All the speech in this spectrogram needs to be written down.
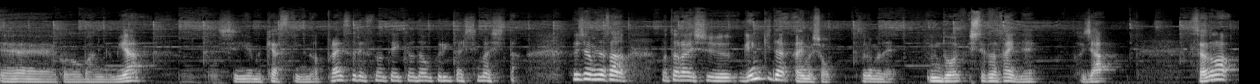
えー、この番組は CM キャスティングのプライスレスの提供でお送りいたしました。それじゃあ皆さん、また来週元気で会いましょう。それまで運動してくださいね。それじゃあ、さよなら。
